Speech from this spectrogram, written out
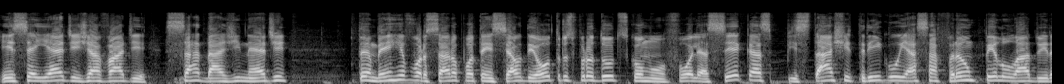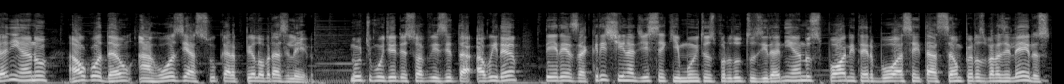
e Seyed Javad Sadagined também reforçaram o potencial de outros produtos como folhas secas, pistache, trigo e açafrão pelo lado iraniano, algodão, arroz e açúcar pelo brasileiro. No último dia de sua visita ao Irã, Teresa Cristina disse que muitos produtos iranianos podem ter boa aceitação pelos brasileiros,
